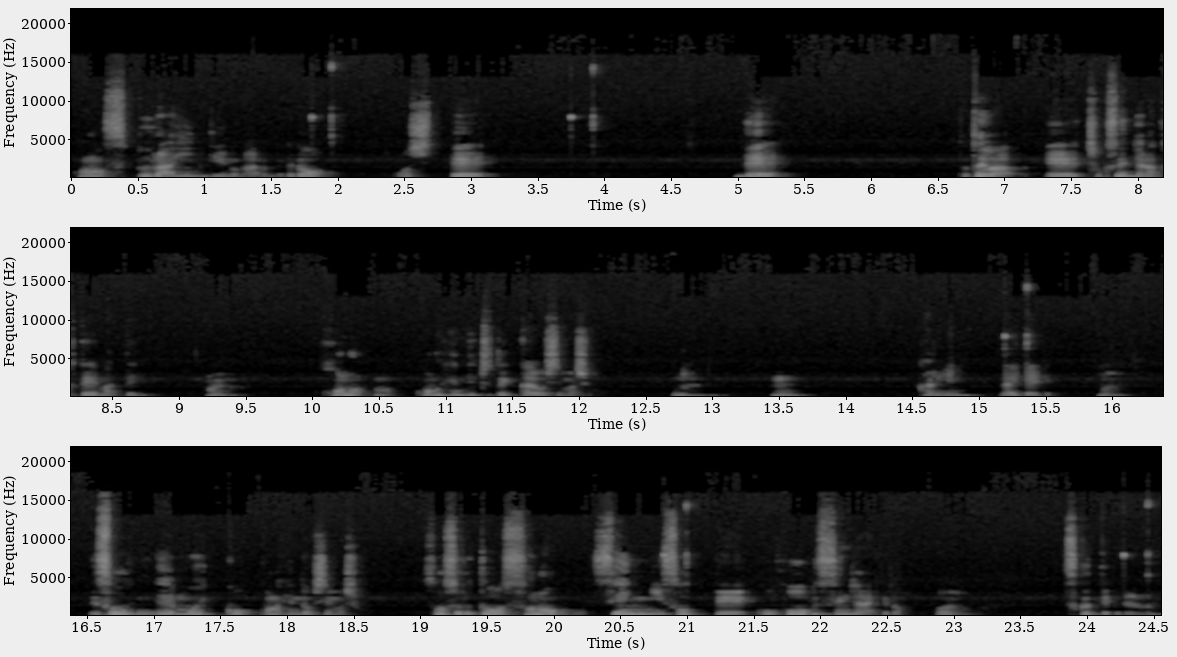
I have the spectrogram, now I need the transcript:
このスプラインっていうのがあるんだけど、押して、で、例えば、えー直線じゃなくて、待って、はい。この、まこの辺でちょっと一回押してみましょこの辺で。う。うん。仮にね、大体で。はい。で、それでもう一個この辺で押してみましょう。そうすると、その線に沿って、こう、放物線じゃないけど、はい。作ってくれるのね。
